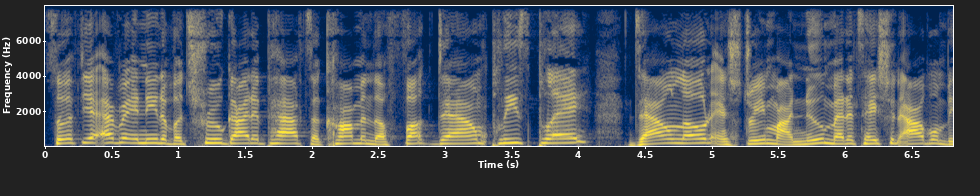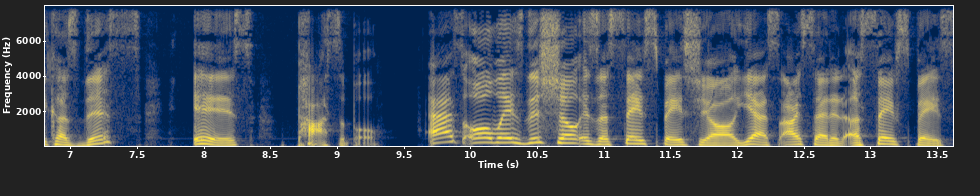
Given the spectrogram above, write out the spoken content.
So if you're ever in need of a true guided path to calming the fuck down, please play, download, and stream my new meditation album because this is possible. As always, this show is a safe space, y'all. Yes, I said it, a safe space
